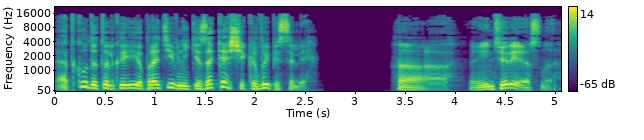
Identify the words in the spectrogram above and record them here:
Откуда только ее противники заказчика выписали? Ха, интересно.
